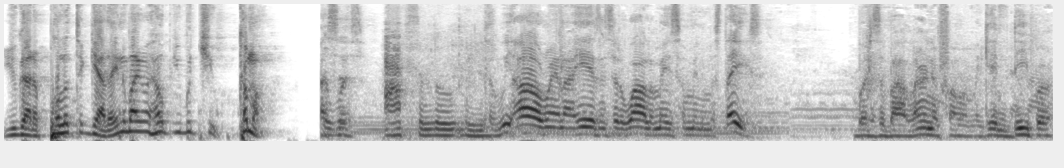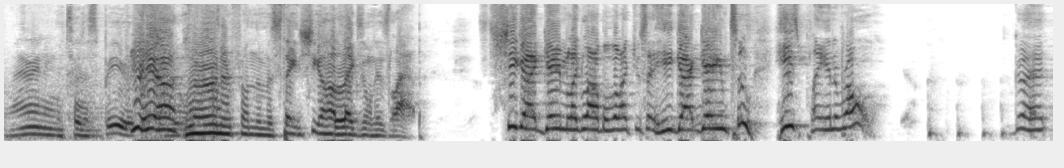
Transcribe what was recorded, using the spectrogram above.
You got to pull it together. Anybody gonna help you but you. Come on. That's it. Absolutely. We all ran our heads into the wall and made so many mistakes. But it's about learning from them and getting deeper Learning. into the spirit. You hear her learning from the mistakes. She got her legs on his lap. She got game like Labo, but like you said, he got game too. He's playing the role. Go ahead.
